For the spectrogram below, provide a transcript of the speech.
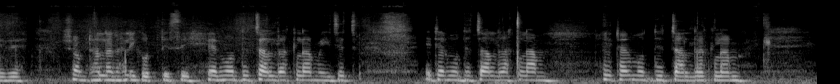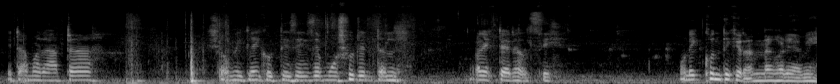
এই যে সব ঢালাঢালি করতেছি। এর মধ্যে চাল রাখলাম, এই যে এটার মধ্যে চাল রাখলাম, এটার মধ্যে চাল রাখলাম, এটা আমার আটা, সব এগুলাই করতেছি। এই যে মসুরের ডাল অনেকটাই ঢালছি। অনেকক্ষণ থেকে রান্নাঘরে আমি।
